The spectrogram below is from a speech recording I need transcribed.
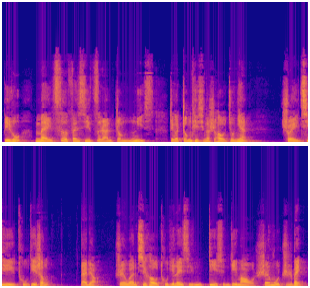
比如每次分析自然整理这个整体性的时候就念水气土地生，代表水文、气候、土地类型、地形地貌、生物植被。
